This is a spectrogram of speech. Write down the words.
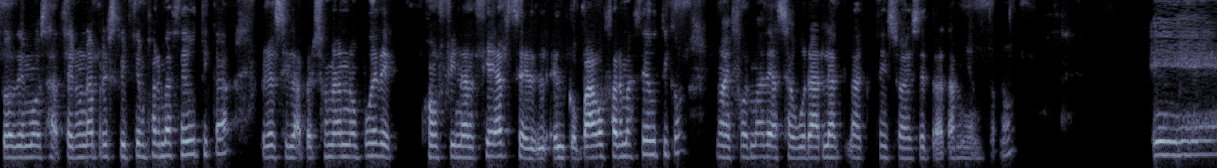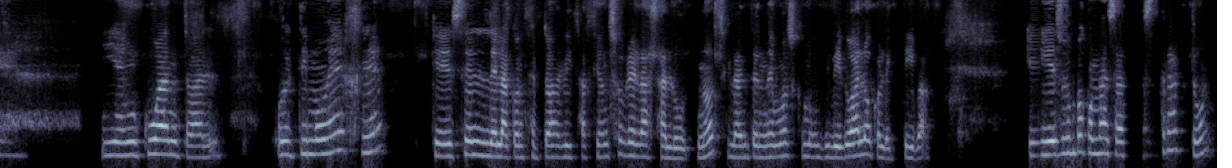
podemos hacer una prescripción farmacéutica, pero si la persona no puede confinanciarse el, copago farmacéutico, no hay forma de asegurarle el acceso a ese tratamiento, ¿no? Eh, y en cuanto al último eje, que es el de la conceptualización sobre la salud, ¿no? si la entendemos como individual o colectiva. Y es un poco más abstracto,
